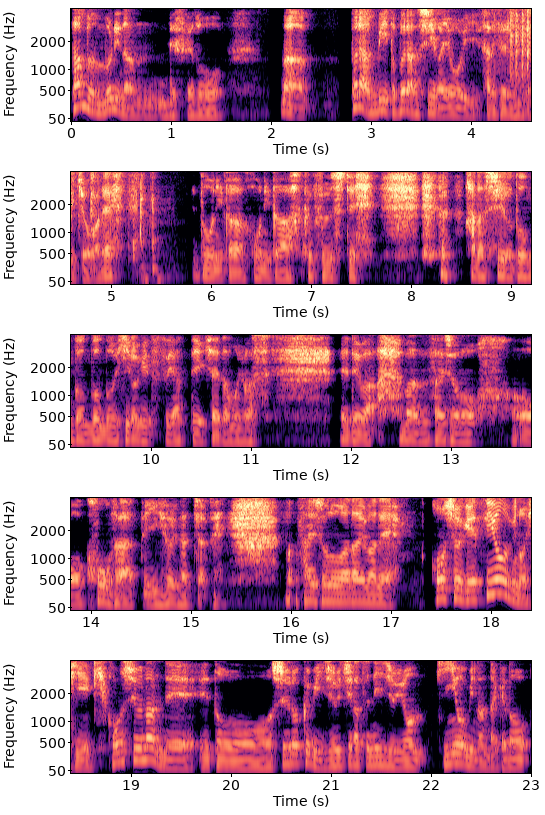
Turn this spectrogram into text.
多分無理なんですけど、まあ、プラン B とプラン C が用意されてるんで、今日はね。どうにかこうにか工夫して 話をどんどんどんどん広げつつやっていきたいと思います。えでは、まず最初のコーナーって言いそうになっちゃうね。ま、最初の話題はね、今週月曜日の悲劇。今週なんで、えっ、と、収録日11月24、金曜日なんだけど、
